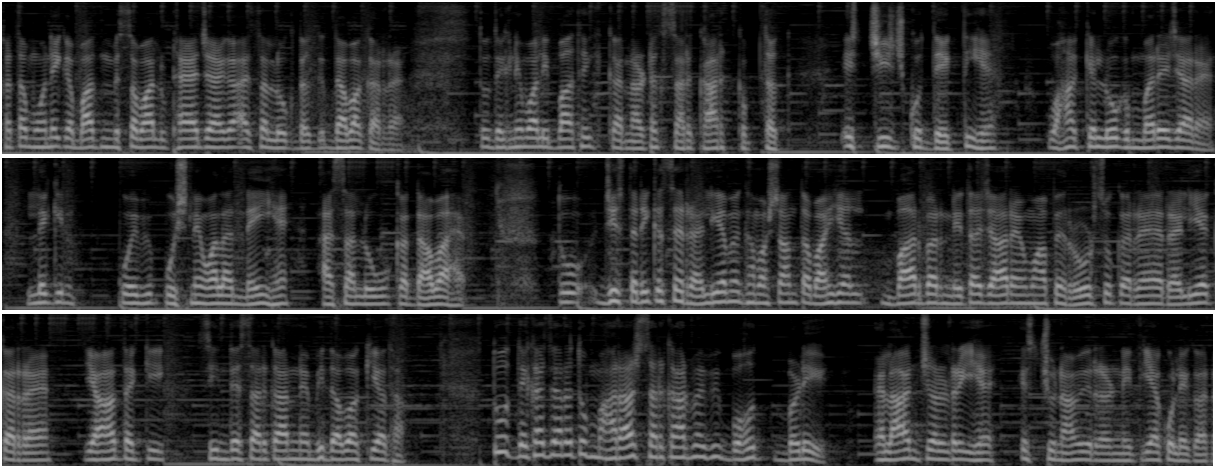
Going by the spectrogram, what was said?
ख़त्म होने के बाद में सवाल उठाया जाएगा, ऐसा लोग दावा कर रहे हैं। तो देखने वाली बात है कि कर्नाटक सरकार कब तक इस चीज़ को देखती है? वहाँ के लोग मरे जा रहे हैं, लेकिन कोई भी पूछने वाला नहीं है, ऐसा लोगों का दावा है। तो जिस तरीके से रैलिया में घमासान तबाही बार बार नेता जा रहे हैं, वहाँ पर रोड शो कर रहे हैं, रैलियाँ कर रहे हैं, यहाँ तक कि सिंधे सरकार ने भी दावा किया था। तो देखा जा रहा है तो महाराष्ट्र सरकार में भी बहुत बड़ी ऐलान चल रही है इस चुनावी रणनीतियाँ को लेकर।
